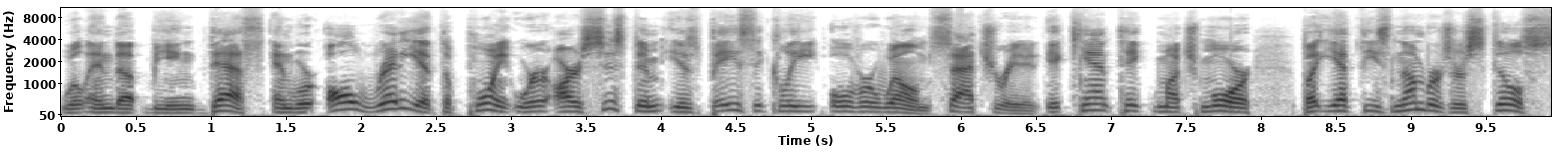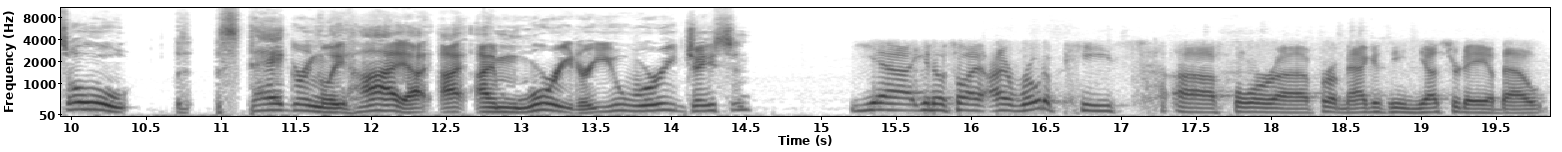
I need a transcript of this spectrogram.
will end up being deaths? And we're already at the point where our system is basically overwhelmed, saturated. It can't take much more, but yet these numbers are still so staggeringly high. I, I, I'm worried. Are you worried, Jason? Yeah, you know, so I, I wrote a piece uh, for uh, for a magazine yesterday about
